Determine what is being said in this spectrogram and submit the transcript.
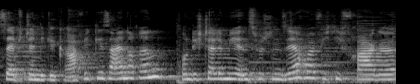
selbstständige Grafikdesignerin und ich stelle mir inzwischen sehr häufig die Frage,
